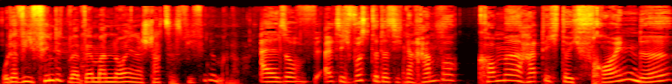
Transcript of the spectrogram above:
Oder wie findet man, wenn man neu in der Stadt ist, wie findet man da was? Also, als ich wusste, dass ich nach Hamburg komme, hatte ich durch Freunde,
